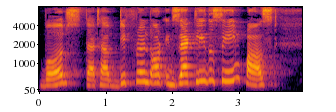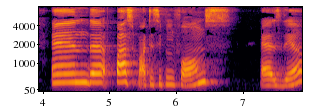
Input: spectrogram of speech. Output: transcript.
verbs that have different or exactly the same past and past participle forms as their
